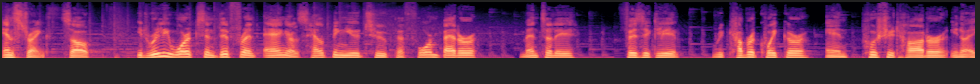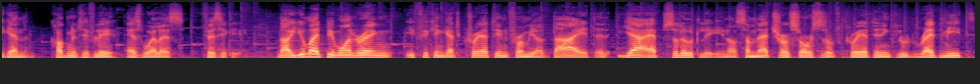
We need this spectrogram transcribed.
and strength. So it really works in different angles, helping you to perform better mentally, physically, recover quicker, and push it harder, you know, again, cognitively as well as physically. Now, you might be wondering if you can get creatine from your diet. Uh, yeah, absolutely. You know, some natural sources of creatine include red meat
